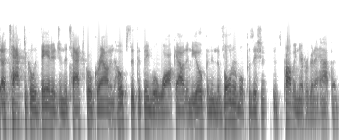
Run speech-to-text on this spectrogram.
a tactical advantage in the tactical ground and hopes that the thing will walk out in the open in the vulnerable position, it's probably never going to happen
